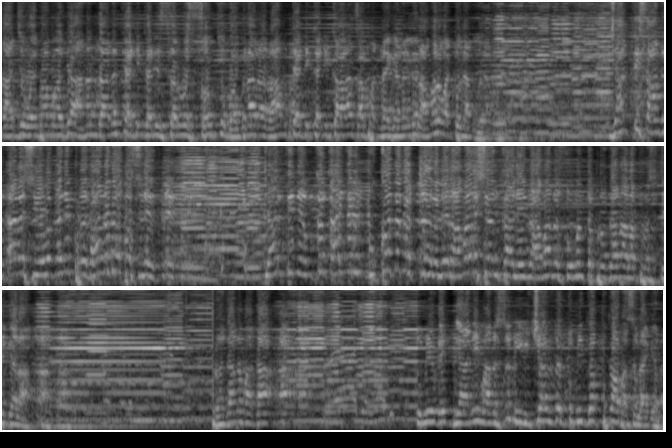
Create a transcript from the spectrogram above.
राजवैभवामध्ये आनंदानं त्या ठिकाणी सर्व सौख्य भोगणारा राम त्या ठिकाणी काळा सापडला गेला आणि रामाला वाटू लागलं. ज्यात ते सांगताना सेवकाने ग बसले त्यात ते नेमकं काहीतरी दुःखद घटलं गेले रामाला शंका आली. रामानं सुमंत प्रधानाला प्रश्न केला. प्रधान तुम्ही एवढे ज्ञानी माणसं मी विचारतो तुम्ही गप्प का बसला गेला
